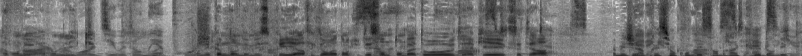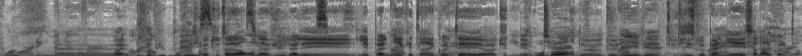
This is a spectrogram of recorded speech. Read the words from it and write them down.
avant le- avant le leak. rewards you with only Ouais. a On est portion comme dans le même esprit. Alors effectivement, maintenant tu descends de ton bateau, t'es à pied, etc. Ah, mais j'ai l'impression qu'on descendra que dans des points euh, Ouais. prévus pour Parce nous. que tout à l'heure, on a vu là les, les palmiers qui étaient récoltés. euh, tu te mets au bord de, de l'île et tu vises le palmier et ça le récolte. hein.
